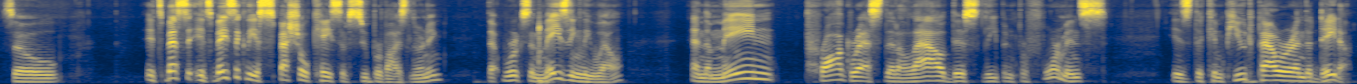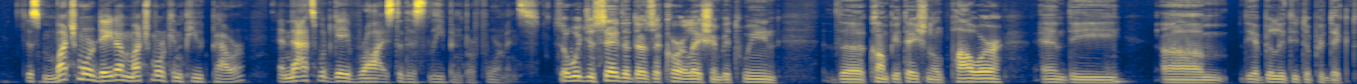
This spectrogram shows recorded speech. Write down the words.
So it's, best, it's basically a special case of supervised learning that works amazingly well. And the main progress that allowed this leap in performance is the compute power and the data. Just much more data, much more compute power. And that's what gave rise to this leap in performance. So, would you say that there's a correlation between the computational power and the um, the ability to predict?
